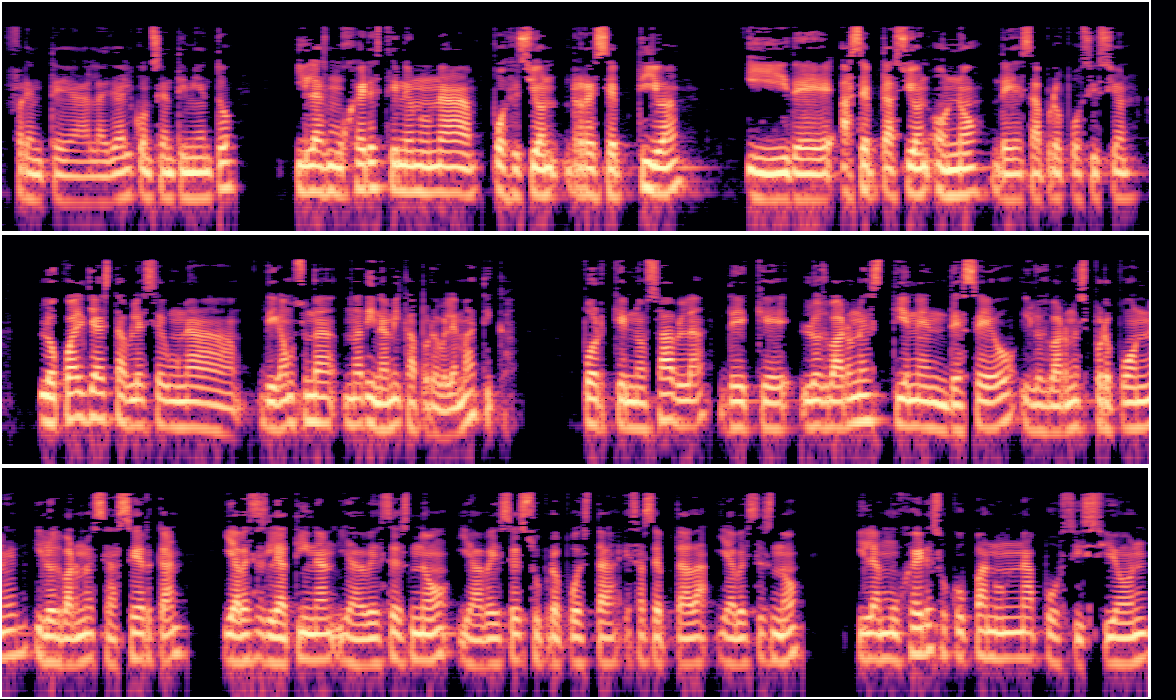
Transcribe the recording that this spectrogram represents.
frente a la idea del consentimiento y las mujeres tienen una posición receptiva y de aceptación o no de esa proposición, lo cual ya establece una, digamos, una, una, dinámica problemática, porque nos habla de que los varones tienen deseo y los varones proponen y los varones se acercan y a veces le atinan y a veces no, y a veces su propuesta es aceptada y a veces no, y las mujeres ocupan una posición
